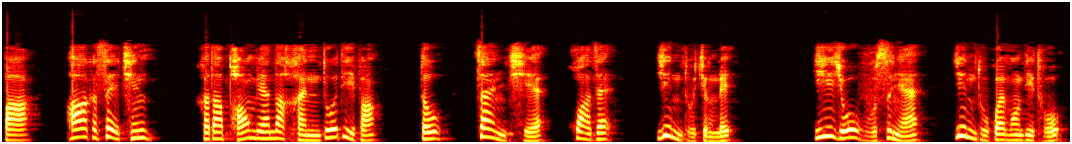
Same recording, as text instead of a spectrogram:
把阿克塞钦和他旁边的很多地方都。暂且划在印度境内。一九五四年，印度官方地图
